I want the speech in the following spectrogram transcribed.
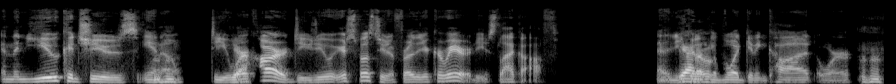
And then you could choose, you know, do you Mm-hmm. Yeah. work hard? Do you do what you're supposed to to further your career? Do you slack off? And you Yeah, can like, avoid getting caught or Mhm.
